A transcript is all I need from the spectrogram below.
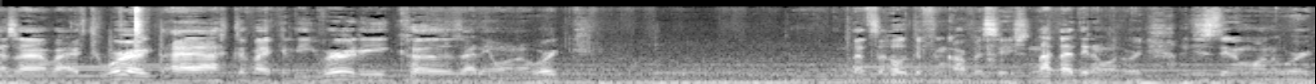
As I arrived to work, I asked if I could leave early because I didn't want to work. That's a whole different conversation. Not that I didn't want to work, I just didn't want to work.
